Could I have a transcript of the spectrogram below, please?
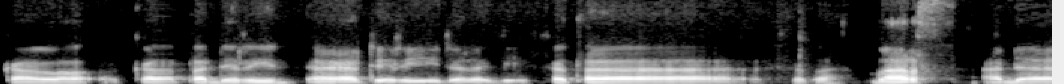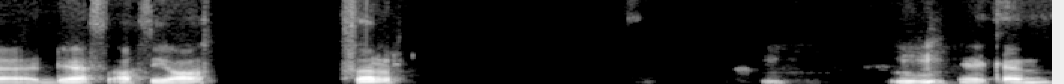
kalau kata dari eh dari lagi kata siapa Barth ada death of the author Hmm. ya kan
